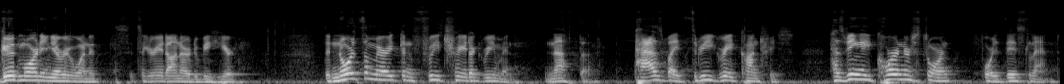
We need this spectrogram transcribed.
Good morning, everyone. It's, it's a great honor to be here. The North American Free Trade Agreement, NAFTA, passed by three great countries, has been a cornerstone for this land.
